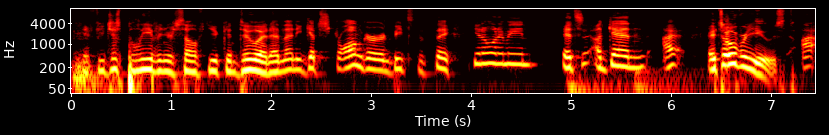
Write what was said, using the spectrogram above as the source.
if you just believe in yourself you can do it and then he gets stronger and beats the thing you know what i mean it's again i it's overused. I,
